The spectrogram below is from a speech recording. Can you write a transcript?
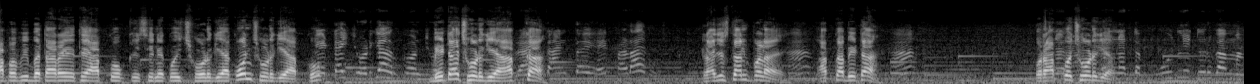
आप अभी बता रहे थे आपको किसी ने कोई छोड़ गया। कौन छोड़ गया आपको? बेटा ही छोड़ गया और कौन छोड़ बेटा छोड़ गया आपका? राजस्थान तो है पड़ा है। राजस्थान पड़ा है? हाँ। आपका बेटा? हाँ। और आपको छोड़ गया? तो दुर्गा माँ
